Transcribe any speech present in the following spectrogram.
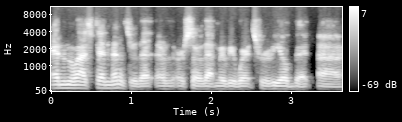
And in the last ten minutes or that or so of that movie, where it's revealed that uh,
